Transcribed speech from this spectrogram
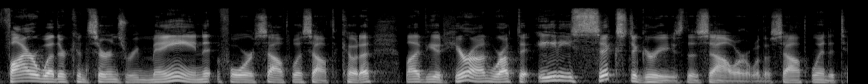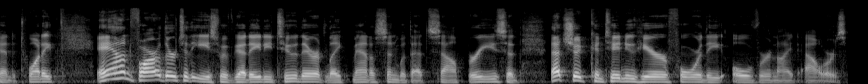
Fire weather concerns remain for southwest South Dakota. Live view at Huron, we're up to 86 degrees this hour with a south wind at 10 to 20. And farther to the east, we've got 82 there at Lake Madison with that south breeze. And that should continue here for the overnight hours.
